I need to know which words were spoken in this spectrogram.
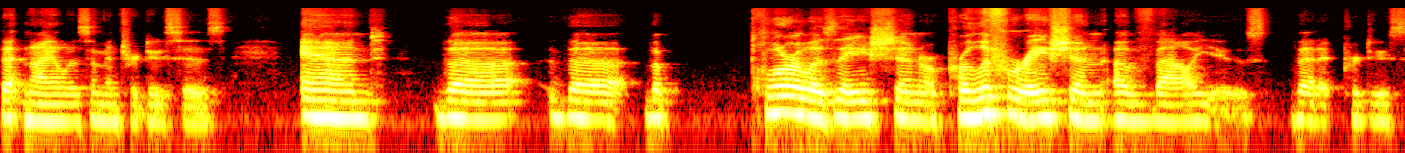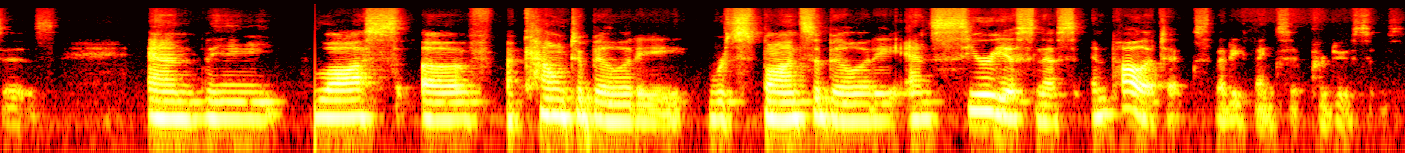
that nihilism introduces and the the the pluralization or proliferation of values that it produces and the loss of accountability responsibility and seriousness in politics that he thinks it produces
